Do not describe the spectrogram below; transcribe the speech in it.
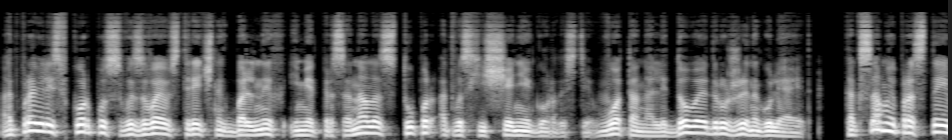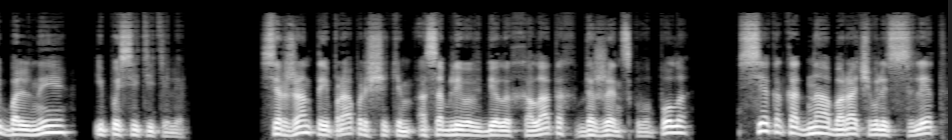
отправились в корпус, вызывая встречных больных и медперсонала ступор от восхищения и гордости. Вот она, ледовая дружина гуляет, как самые простые больные и посетители. Сержанты и прапорщики, особливо в белых халатах до женского пола, все как одна оборачивались вслед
